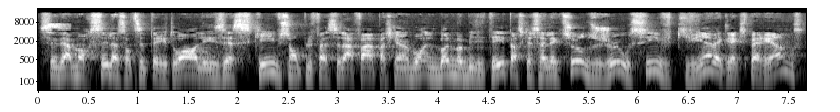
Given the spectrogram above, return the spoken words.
c'est d'amorcer la sortie de territoire. Les esquives sont plus faciles à faire parce qu'il y a une bonne mobilité, parce que sa lecture du jeu aussi, qui vient avec l'expérience,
